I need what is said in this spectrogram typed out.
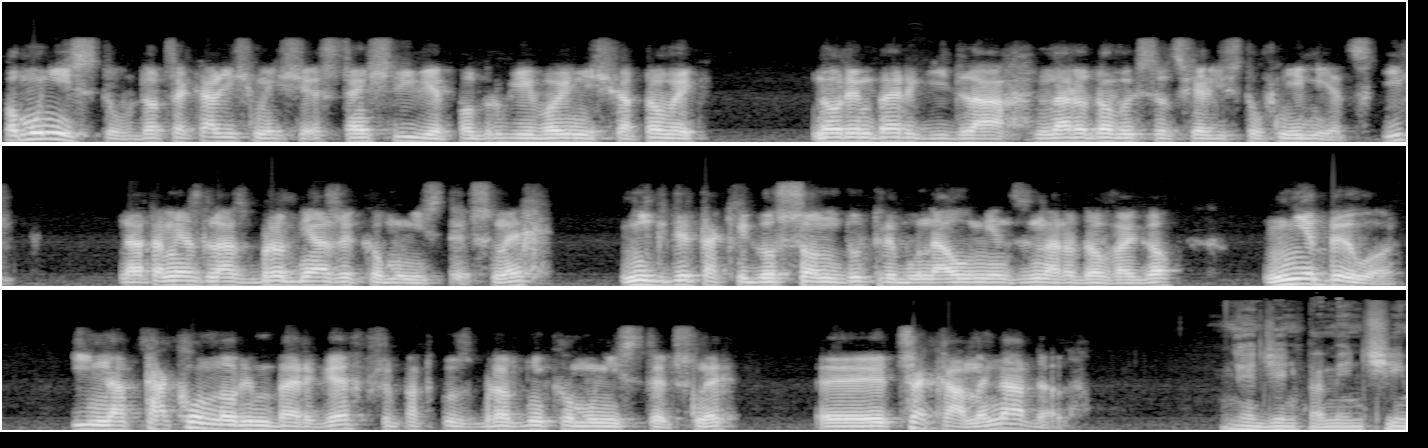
komunistów. Doczekaliśmy się szczęśliwie po II wojnie światowej Norymbergi dla narodowych socjalistów niemieckich, Natomiast dla zbrodniarzy komunistycznych nigdy takiego sądu Trybunału Międzynarodowego nie było. I na taką Norymbergę w przypadku zbrodni komunistycznych yy, czekamy nadal. Dzień Pamięci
